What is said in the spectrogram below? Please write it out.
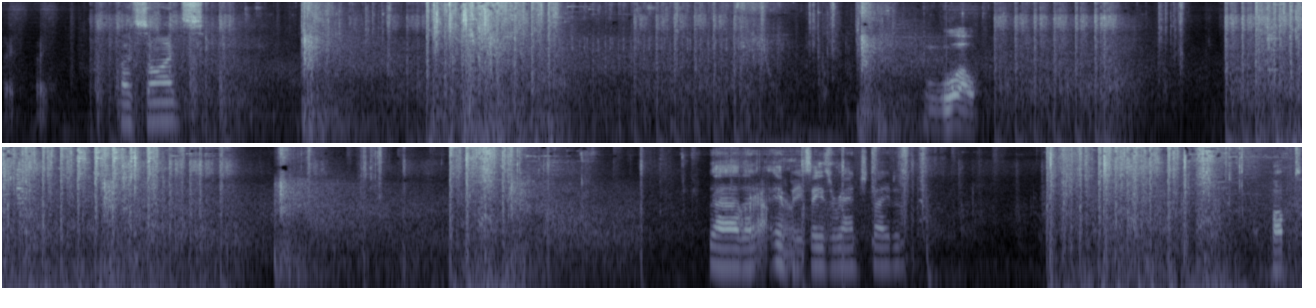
wait, wait. Both sides. Whoa. Uh, the out. NPCs are agitated. Popped.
